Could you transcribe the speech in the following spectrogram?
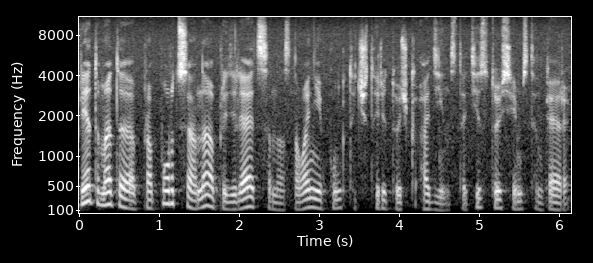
При этом эта пропорция она определяется на основании пункта 4.1 статьи 170 НК РФ.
